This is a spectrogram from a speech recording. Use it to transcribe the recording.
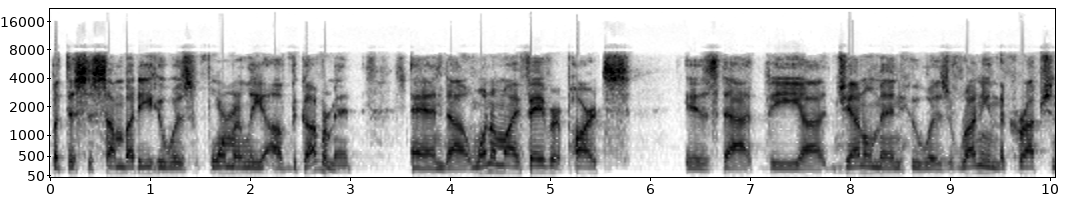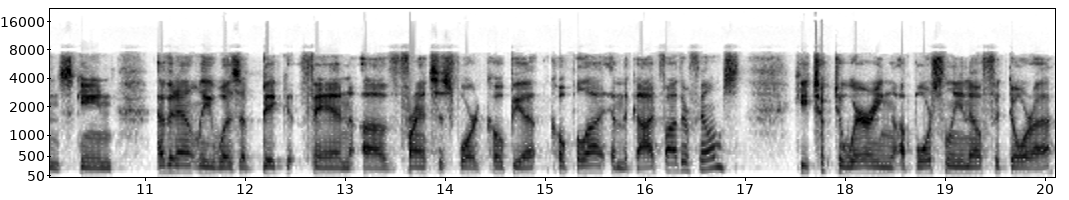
but this is somebody who was formerly of the government. And uh, one of my favorite parts is that the uh, gentleman who was running the corruption scheme evidently was a big fan of Francis Ford Coppola and the Godfather films. He took to wearing a Borsalino fedora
